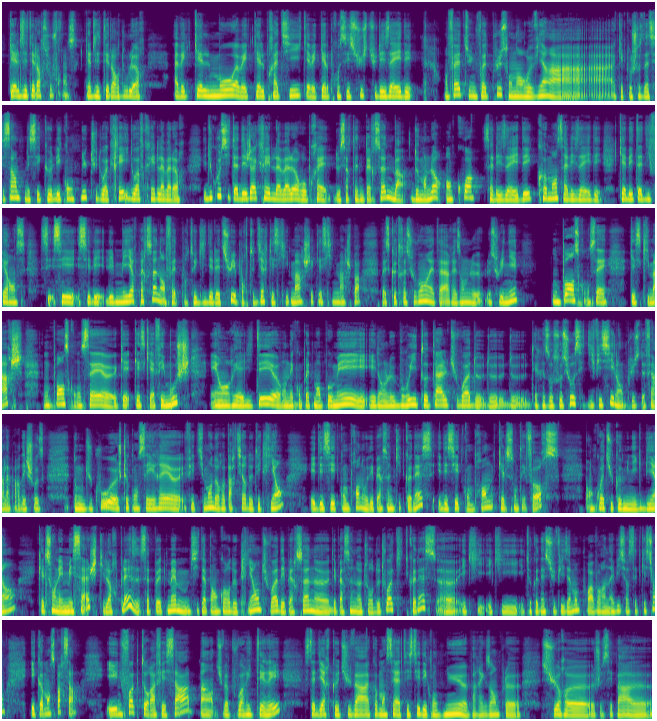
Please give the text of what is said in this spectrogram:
quelles étaient leurs souffrances, quelles étaient leurs douleurs, avec quels mots, avec quelles pratiques, avec quel processus tu les as aidés. En fait, une fois de plus, on en revient à, quelque chose d'assez simple, mais c'est que les contenus que tu dois créer, ils doivent créer de la valeur. Et du coup, si tu as déjà créé de la valeur auprès de certaines personnes, ben, demande-leur en quoi ça les a aidés, comment ça les a aidés, quelle est ta différence. C'est les, les meilleures personnes, en fait, pour te guider là-dessus et pour te dire qu'est-ce qui marche et qu'est-ce qui ne marche pas. Parce que très souvent, et tu as raison de le souligner, on pense qu'on sait qu'est-ce qui marche, on pense qu'on sait euh, qu'est-ce qui a fait mouche, et en réalité, euh, on est complètement paumé. Et, dans le bruit total, tu vois, de, des réseaux sociaux, c'est difficile en plus de faire la part des choses. Donc du coup, euh, je te conseillerais effectivement de repartir de tes clients et d'essayer de comprendre ou des personnes qui te connaissent et d'essayer de comprendre quelles sont tes forces, en quoi tu communiques bien, quels sont les messages qui leur plaisent. Ça peut être même si t'as pas encore de clients, tu vois, des personnes, euh, des personnes autour de toi qui te connaissent euh, et qui et qui te connaissent suffisamment pour avoir un avis sur cette question. Et commence par ça. Et une fois que tu auras fait ça, ben tu vas pouvoir itérer. C'est-à-dire que tu vas commencer à tester des contenus, euh, par exemple sur, je sais pas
